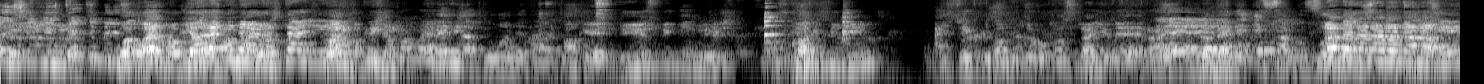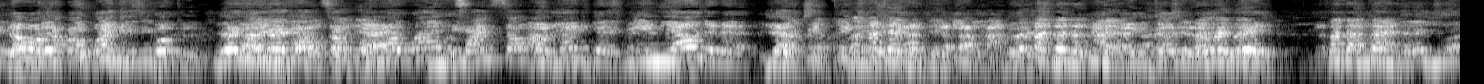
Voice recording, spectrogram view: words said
it's, it's 30 minutes from your population You already understand What it. population Mama, you- Maybe up to 100,000. Okay, do you speak English? Do you speak Pidgin? I speak Okay, pidgin so now. we'll consider you there, Yeah, right? yeah, No, but yeah. the francophone No, no, no, don't no, no, no, no. speak. That was about widely spoken. Yeah, yeah, When yeah, you yeah. go somewhere, Yeah. you will find I'm trying to somebody. get it. in Yaoundé. the- Yeah. the speak pidgin, Let me they tell you don't something. speak English. Let me tell you something. I can tell you Wait, wait, wait. Because I'm there. Yeah.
